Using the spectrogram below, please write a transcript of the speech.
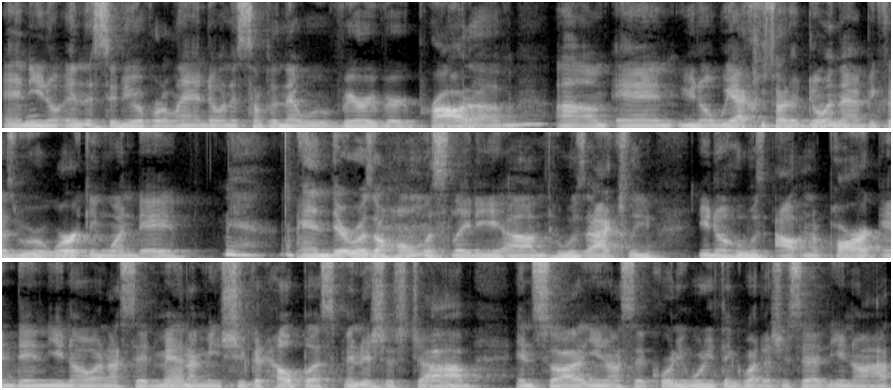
and you know in the city of orlando and it's something that we were very very proud of mm-hmm. um, and you know we actually started doing that because we were working one day and there was a homeless lady um, who was actually you know who was out in the park and then you know and i said man i mean she could help us finish this job and so I, you know, I said, Courtney, what do you think about it? She said, you know, I,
